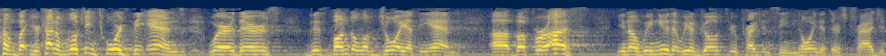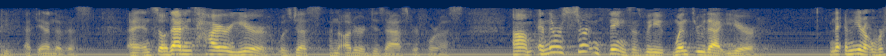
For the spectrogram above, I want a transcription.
Um, but you're kind of looking towards the end where there's this bundle of joy at the end. Uh, but for us, you know, we knew that we would go through pregnancy knowing that there's tragedy at the end of this. And so that entire year was just an utter disaster for us. Um, and there were certain things as we went through that year. And, and you know, we're,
